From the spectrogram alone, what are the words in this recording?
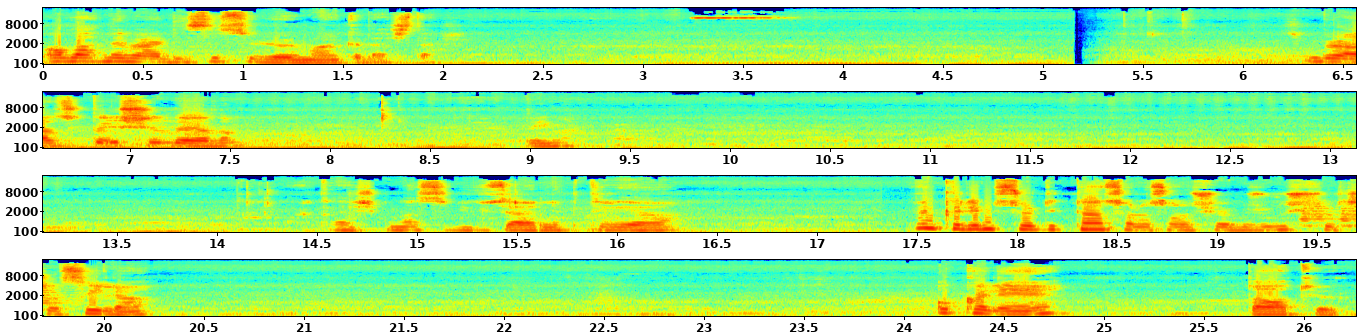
Allah ne verdiyse sürüyorum arkadaşlar. Birazcık da ışıldayalım. Değil mi? Arkadaş bu nasıl bir güzelliktir ya. Ben kalemi sürdükten sonra sonra şöyle bir ruj fırçasıyla o kaleye dağıtıyorum.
